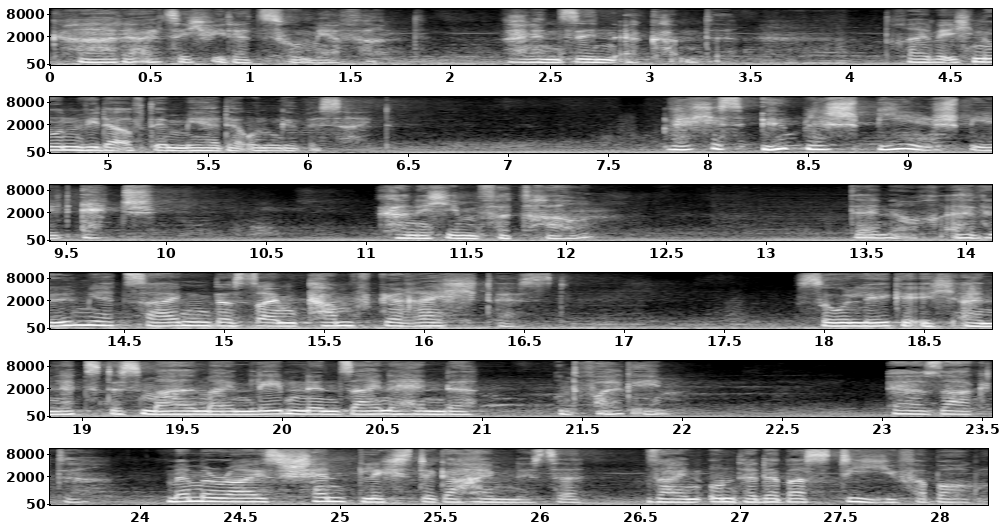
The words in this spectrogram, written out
Gerade als ich wieder zu mir fand, einen Sinn erkannte, treibe ich nun wieder auf dem Meer der Ungewissheit. Welches üble Spiel spielt Edge? Kann ich ihm vertrauen? Dennoch, er will mir zeigen, dass sein Kampf gerecht ist. So lege ich ein letztes Mal mein Leben in seine Hände und folge ihm. Er sagte, Memorize schändlichste Geheimnisse seien unter der Bastille verborgen.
